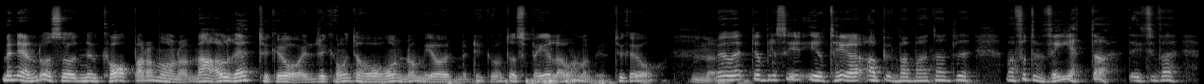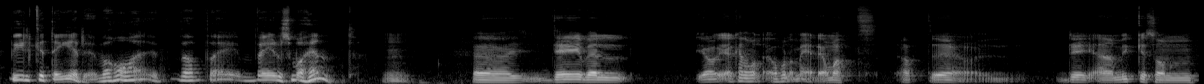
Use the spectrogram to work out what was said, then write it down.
Men ändå så, nu kapar de honom. Med all rätt tycker jag. Det går inte att ha honom. Jag, det går inte att spela honom, tycker jag. Men jag, jag blir så irriterad. Man, man, man får inte veta. Det vad- vilket är det? Vad, har, vad, vad, är, vad är det som har hänt? Eh, det är väl... Jag, jag kan hålla, hålla med dig om att, att eh, det är mycket som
